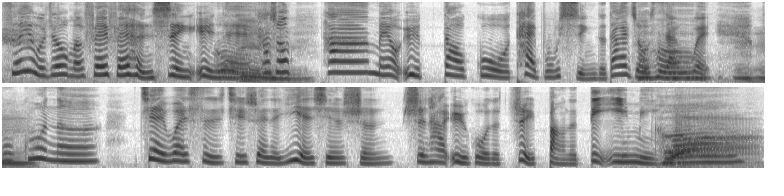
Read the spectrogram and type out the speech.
所以我觉得我们菲菲很幸运哎、嗯。他说他没有遇到过太不行的，大概只有三位。嗯不过呢，这位四十七岁的叶先生是他遇过的最棒的第一名。哇，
